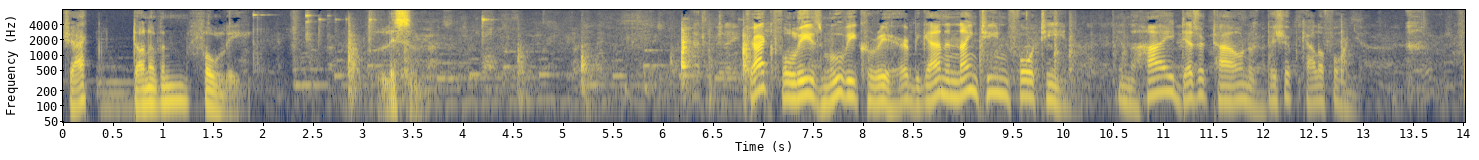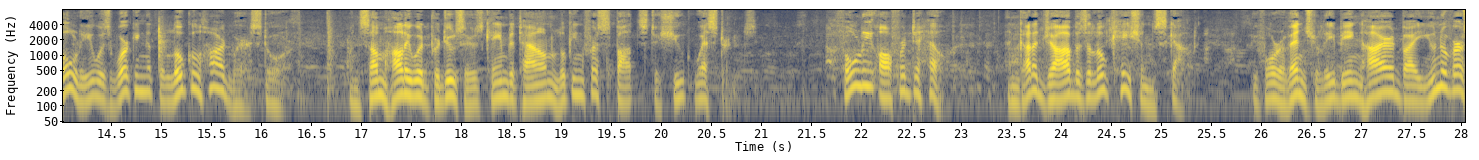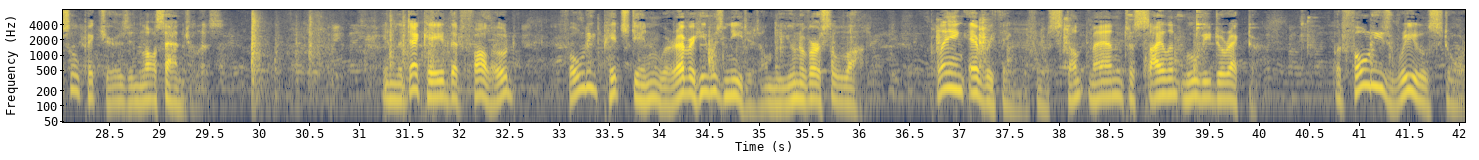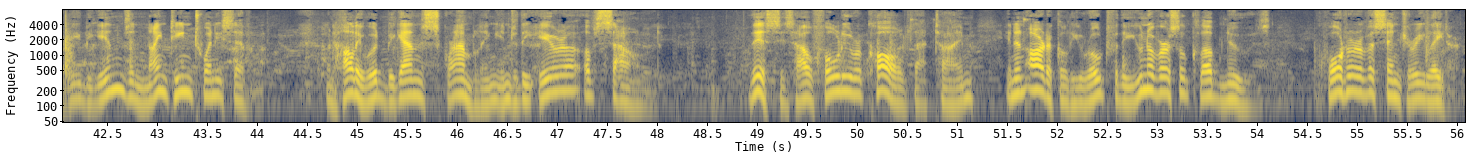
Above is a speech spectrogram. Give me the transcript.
Jack Donovan Foley. Listen. Jack Foley's movie career began in 1914 in the high desert town of Bishop, California. Foley was working at the local hardware store when some Hollywood producers came to town looking for spots to shoot westerns. Foley offered to help and got a job as a location scout before eventually being hired by Universal Pictures in Los Angeles. In the decade that followed, Foley pitched in wherever he was needed on the Universal lot playing everything from stuntman to silent movie director. But Foley's real story begins in 1927, when Hollywood began scrambling into the era of sound. This is how Foley recalled that time in an article he wrote for the Universal Club News, quarter of a century later.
